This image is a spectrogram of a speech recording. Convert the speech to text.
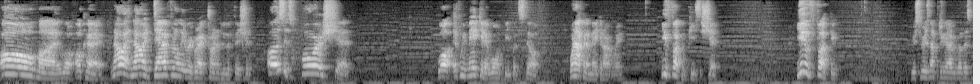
Oh my lord. Okay, now I now I definitely regret trying to do the fishing. Oh, this is horseshit. Well, if we make it, it won't be, but still. We're not gonna make it, aren't we? You fucking piece of shit. You fucking... Your spirit's not particularly happy about this.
